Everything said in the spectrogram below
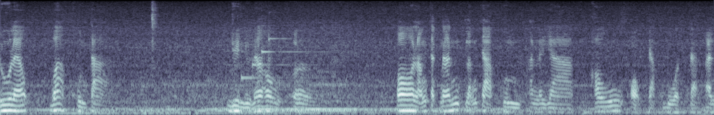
รู้แล้วว่าคุณตา ยืนอยู่หน้าห้อง เออ พอหลังจากนั้นหลังจากคุณภรรยาเขาออกจากบวชจากอัน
